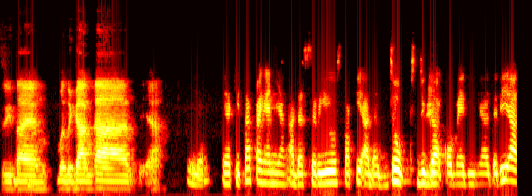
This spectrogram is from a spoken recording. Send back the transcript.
cerita yang menegangkan ya. Iya. ya kita pengen yang ada serius tapi ada jokes juga komedinya. Jadi ya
